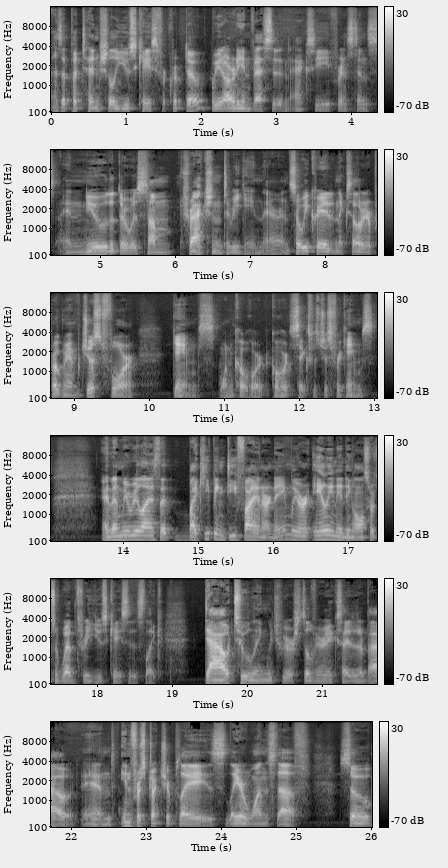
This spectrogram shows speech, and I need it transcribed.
as a potential use case for crypto. We had already invested in Axie, for instance, and knew that there was some traction to be gained there. And so we created an accelerator program just for games. One cohort, cohort six, was just for games. And then we realized that by keeping DeFi in our name, we were alienating all sorts of Web3 use cases like DAO tooling, which we were still very excited about, and infrastructure plays, layer one stuff. So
